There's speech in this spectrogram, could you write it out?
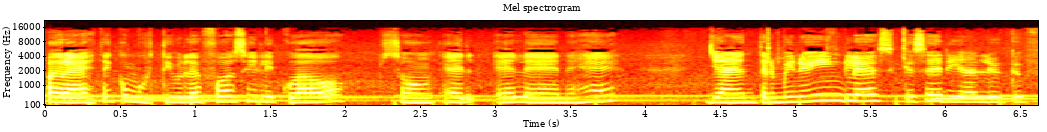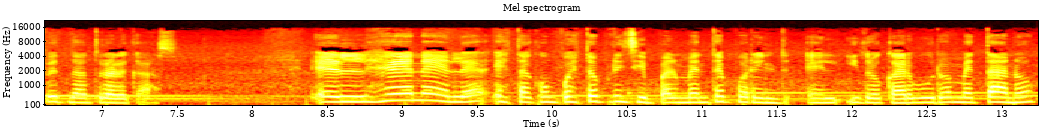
para este combustible fósil licuado son el LNG, ya en término inglés, que sería Liquefied Natural Gas. El GNL está compuesto principalmente por el, hidrocarburo metano,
